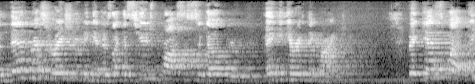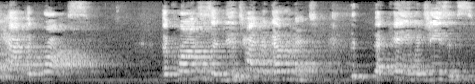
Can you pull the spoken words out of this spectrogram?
And, then restoration began. There's like this huge process to go through, making everything right. But guess what? We have the cross. The cross is a new type of government that came with Jesus.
